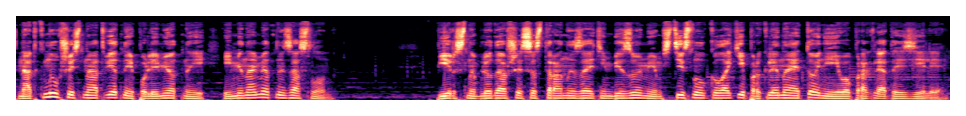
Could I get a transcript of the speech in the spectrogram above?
наткнувшись на ответный пулеметный и минометный заслон. Пирс, наблюдавший со стороны за этим безумием, стиснул кулаки, проклиная Тони и его проклятое зелье.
